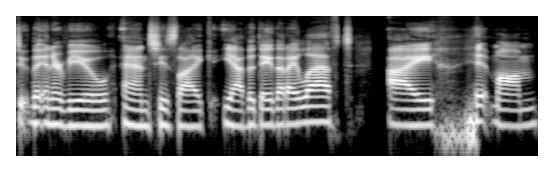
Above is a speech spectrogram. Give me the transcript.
do the interview, and she's like, "Yeah, the day that I left, I hit mom.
